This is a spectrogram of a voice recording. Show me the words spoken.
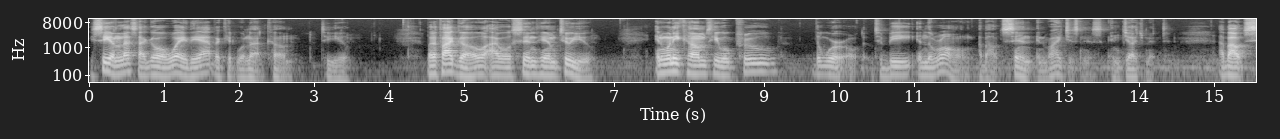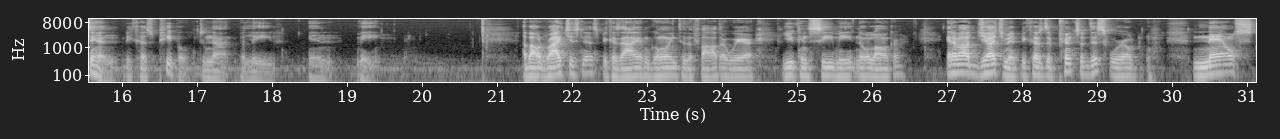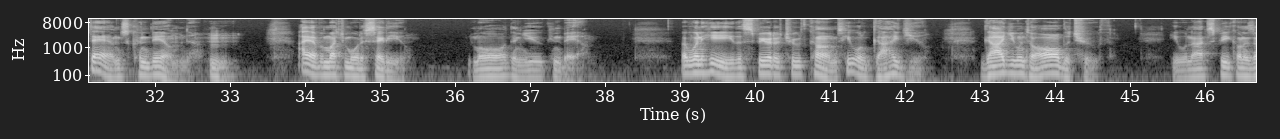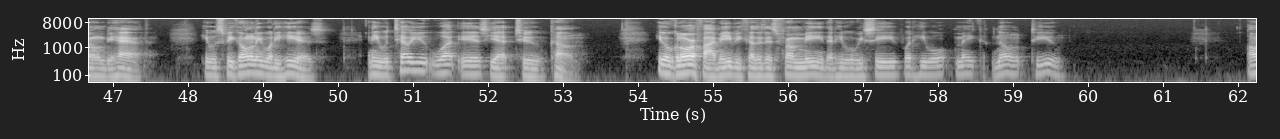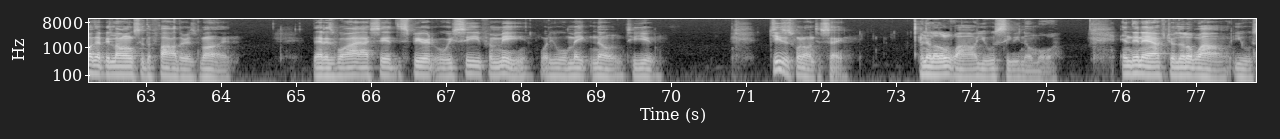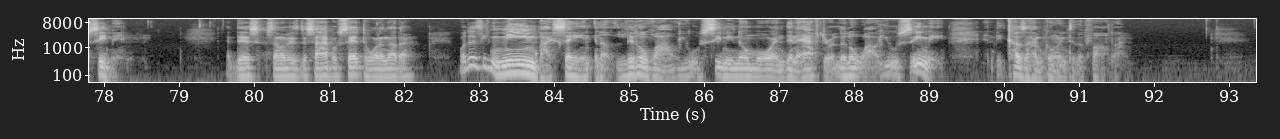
You see, unless I go away, the advocate will not come to you. But if I go, I will send him to you. And when he comes, he will prove the world to be in the wrong about sin and righteousness and judgment, about sin because people do not believe in me, about righteousness because I am going to the Father where you can see me no longer, and about judgment because the prince of this world now stands condemned. Hmm. I have much more to say to you, more than you can bear. But when He, the Spirit of truth, comes, He will guide you, guide you into all the truth. He will not speak on His own behalf. He will speak only what He hears, and He will tell you what is yet to come. He will glorify me because it is from me that He will receive what He will make known to you. All that belongs to the Father is mine. That is why I said the Spirit will receive from me what he will make known to you. Jesus went on to say, In a little while you will see me no more. And then after a little while you will see me. At this, some of his disciples said to one another, What does he mean by saying, In a little while you will see me no more, and then after a little while you will see me? And because I'm going to the Father.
